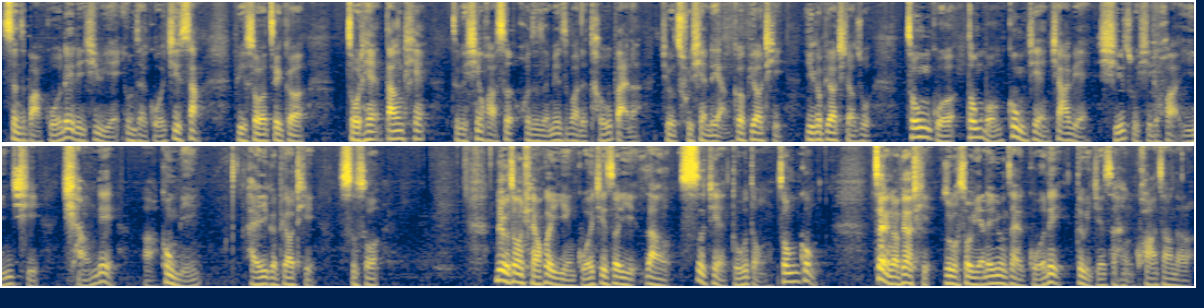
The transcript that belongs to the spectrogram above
甚至把国内的一些语言用在国际上。比如说这个昨天当天，这个新华社或者人民日报的头版呢就出现两个标题，一个标题叫做“中国东盟共建家园，习主席的话引起强烈啊共鸣”，还有一个标题是说“六中全会引国际热议，让世界读懂中共”。这两个标题，如果说原来用在国内，都已经是很夸张的了。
